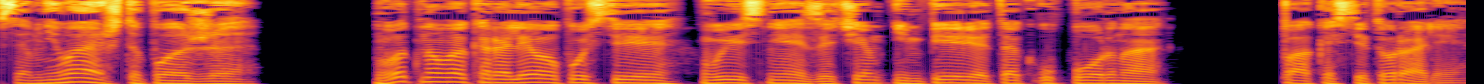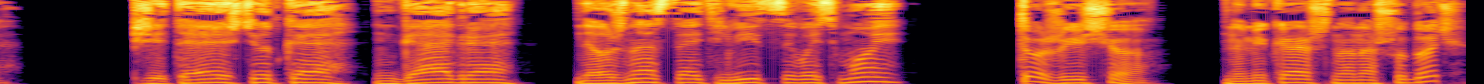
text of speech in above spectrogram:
Сомневаюсь, что позже. Вот новая королева пусть и выясняет, зачем империя так упорно пакостит Уралия. Считаешь, тетка Гагра должна стать львицей восьмой? Тоже еще. Намекаешь на нашу дочь?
